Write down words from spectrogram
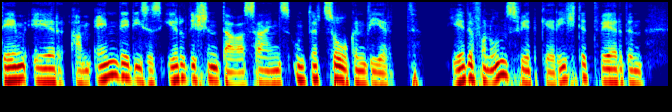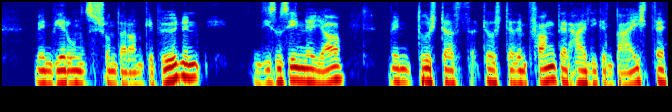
dem er am Ende dieses irdischen Daseins unterzogen wird. Jeder von uns wird gerichtet werden, wenn wir uns schon daran gewöhnen. In diesem Sinne, ja, wenn durch, das, durch den Empfang der heiligen Beichte,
